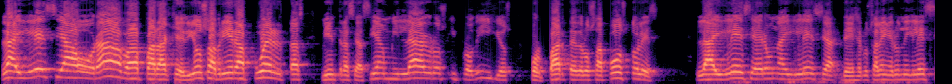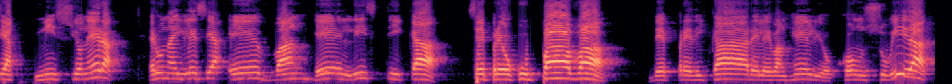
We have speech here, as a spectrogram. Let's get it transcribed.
La iglesia oraba para que Dios abriera puertas mientras se hacían milagros y prodigios por parte de los apóstoles. La iglesia era una iglesia de Jerusalén, era una iglesia misionera, era una iglesia evangelística. Se preocupaba de predicar el evangelio con su vida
